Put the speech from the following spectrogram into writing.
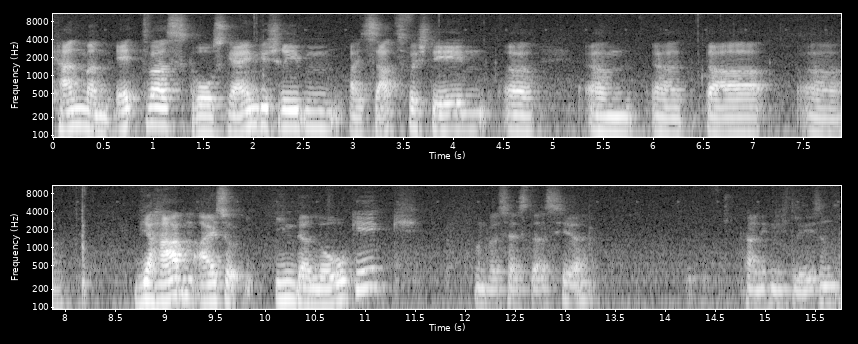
kann man etwas groß-klein geschrieben als Satz verstehen? Äh, ähm, da, wir haben also in der Logik, und was heißt das hier? Kann ich nicht lesen.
